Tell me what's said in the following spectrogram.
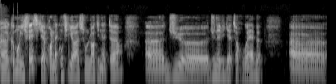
Euh, comment il fait? C'est qu'il va prendre la configuration de l'ordinateur, euh, du, du navigateur web, euh,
